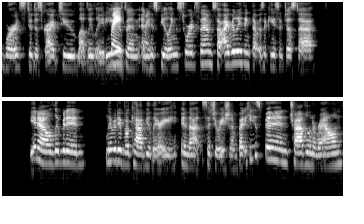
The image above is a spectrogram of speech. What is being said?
words to describe two lovely ladies Right, and and right. his feelings towards them. So I really think that was a case of just a, you know, limited limited vocabulary in that situation. But he's been traveling around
